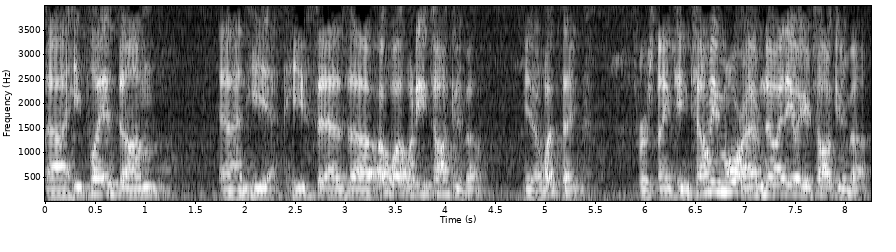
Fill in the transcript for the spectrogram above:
Uh, he plays dumb, and he he says, uh, "Oh, what what are you talking about? You know what things?" Verse 19. Tell me more. I have no idea what you're talking about.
